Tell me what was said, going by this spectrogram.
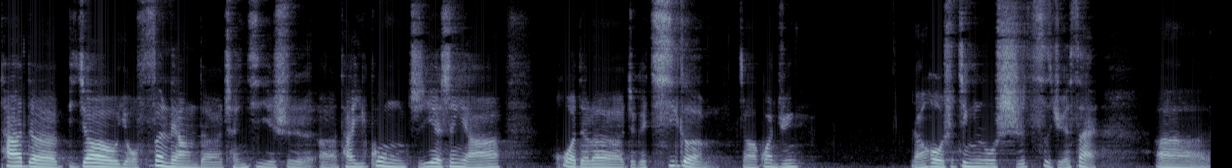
他的比较有分量的成绩是，呃，他一共职业生涯获得了这个七个呃冠军，然后是进入十次决赛，呃，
